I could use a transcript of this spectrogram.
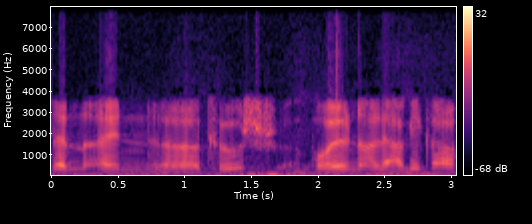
denn einen äh, Kirschpollenallergiker?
